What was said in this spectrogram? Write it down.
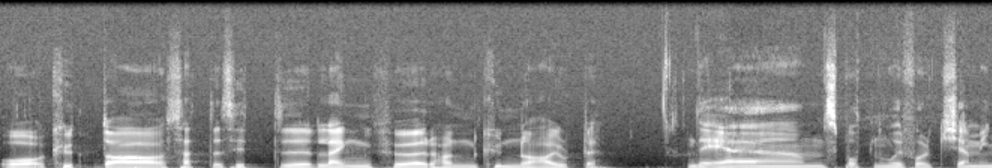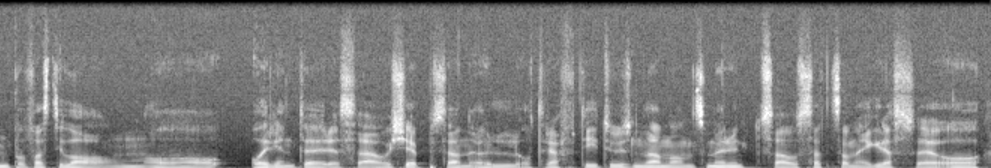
Og kutta settet sitt eh, lenge før han kunne ha gjort det. Det er um, spotten hvor folk kommer inn på festivalen og orienterer seg og kjøper seg en øl og treffer de tusen vennene som er rundt seg og setter seg ned i gresset og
